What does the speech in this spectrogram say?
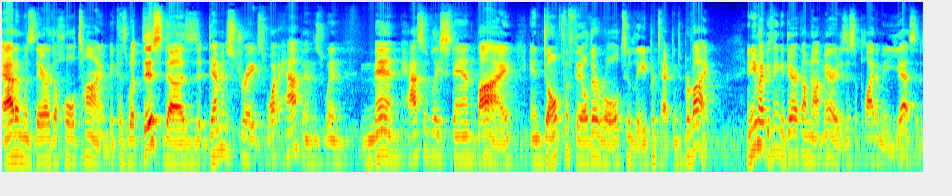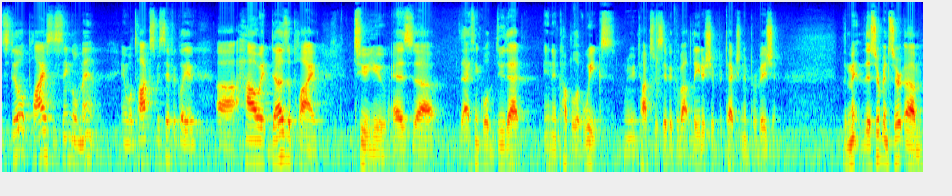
Adam was there the whole time because what this does is it demonstrates what happens when men passively stand by and don't fulfill their role to lead, protect, and to provide. And you might be thinking, Derek, I'm not married. Does this apply to me? Yes, it still applies to single men. And we'll talk specifically uh, how it does apply to you as uh, I think we'll do that in a couple of weeks when we talk specifically about leadership, protection, and provision. The, the serpent um,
